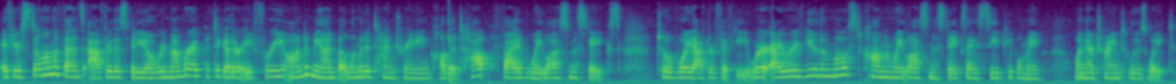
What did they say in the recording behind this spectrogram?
If you're still on the fence after this video, remember I put together a free on-demand but limited time training called the top five weight loss mistakes to avoid after 50, where I review the most common weight loss mistakes I see people make when they're trying to lose weight.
